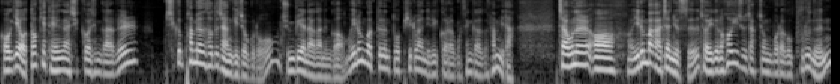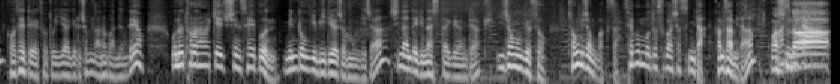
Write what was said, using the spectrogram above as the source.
거기에 어떻게 대응하실 것인가를 시급하면서도 장기적으로 준비해 나가는 거 뭐 이런 것들은 또 필요한 일일 거라고 생각을 합니다. 자, 오늘 어 이른바 가짜 뉴스 저희들은 허위 조작 정보라고 부르는 것에 대해서도 이야기를 좀 나눠 봤는데요. 오늘 토론 함께 해 주신 세 분, 민동기 미디어 전문 기자, 신한대 리나시다 교양대학 이정훈 교수, 정미정 박사 세 분 모두 수고하셨습니다. 감사합니다. 고맙습니다.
